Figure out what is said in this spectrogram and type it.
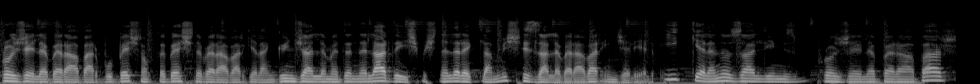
projeyle beraber bu 5.5 ile beraber gelen güncellemede neler değişmiş, neler eklenmiş sizlerle beraber inceleyelim. İlk gelen özelliğimiz projeyle beraber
